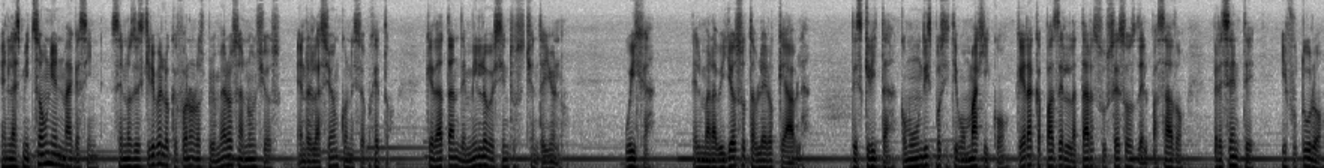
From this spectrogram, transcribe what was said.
En la Smithsonian Magazine se nos describe lo que fueron los primeros anuncios en relación con ese objeto, que datan de 1981. Ouija, el maravilloso tablero que habla, descrita como un dispositivo mágico que era capaz de relatar sucesos del pasado, presente y futuro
